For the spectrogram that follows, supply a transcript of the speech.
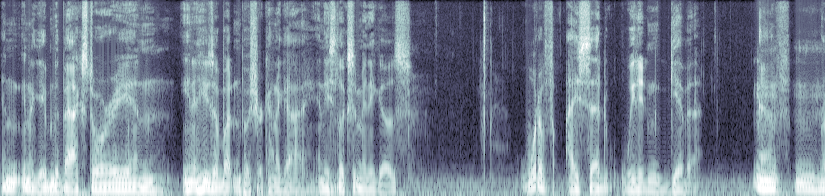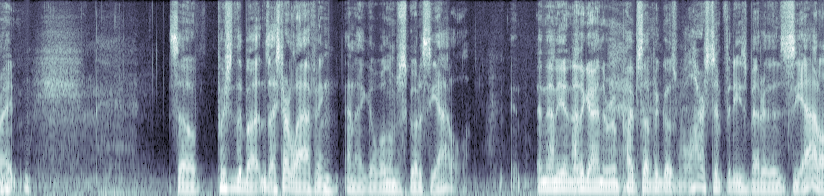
And you know, I gave him the backstory, and you know, he's a button pusher kind of guy, and he looks at me and he goes, "What if I said we didn't give a f, right?" So pushes the buttons. I start laughing, and I go, "Well, I'm just go to Seattle." And then the another guy in the room pipes up and goes, "Well, our symphony's better than Seattle."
